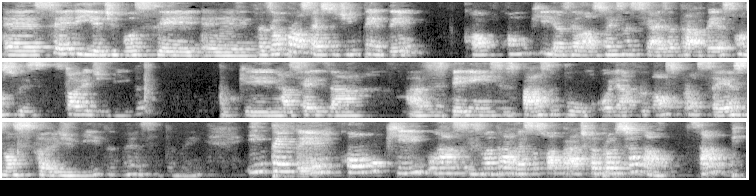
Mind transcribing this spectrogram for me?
é, seria de você é, fazer um processo de entender qual, como que as relações raciais atravessam a sua história de vida, porque racializar as experiências passa por olhar para o nosso processo, nossa história de vida, né, assim também, e entender como que o racismo atravessa a sua prática profissional, sabe?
